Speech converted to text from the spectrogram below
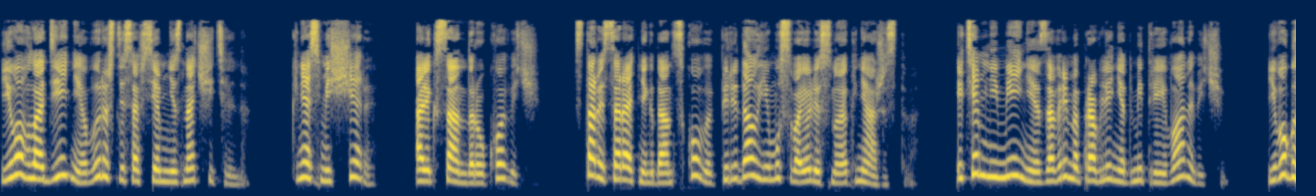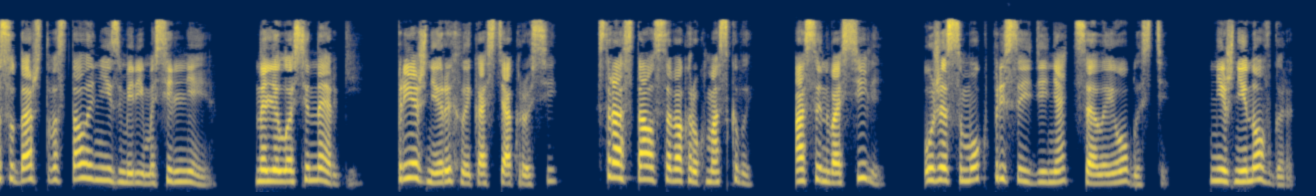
его владения выросли совсем незначительно. Князь Мещеры, Александр Укович, старый соратник Донского, передал ему свое лесное княжество. И тем не менее, за время правления Дмитрия Ивановича его государство стало неизмеримо сильнее налилось энергией. Прежний рыхлый костяк Руси срастался вокруг Москвы, а сын Василий уже смог присоединять целые области. Нижний Новгород,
